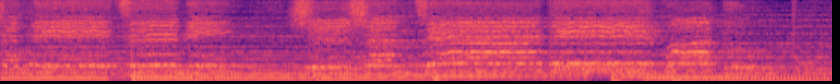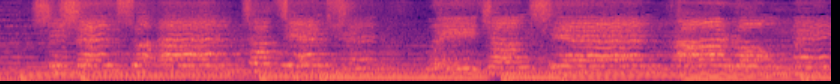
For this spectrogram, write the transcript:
神的子民，是圣洁的国度，是神所恩召拣选，为彰显他荣美。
